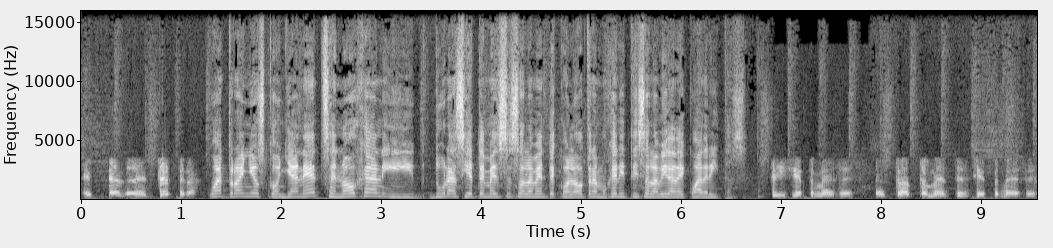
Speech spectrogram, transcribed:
etcétera. Cuatro años con Janet, se enojan y dura siete meses solamente con la otra mujer y te hizo la vida de cuadritos. Sí, siete meses, exactamente siete meses.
